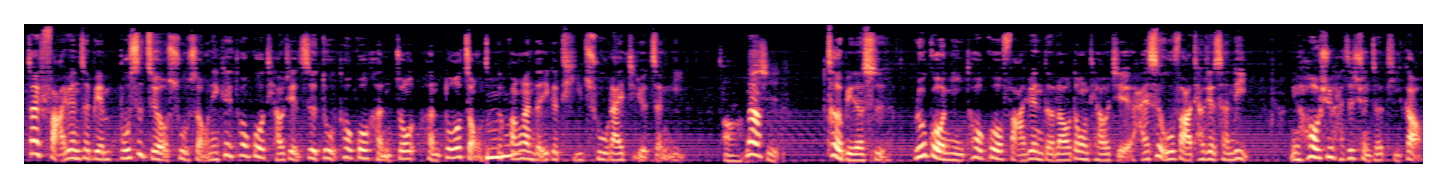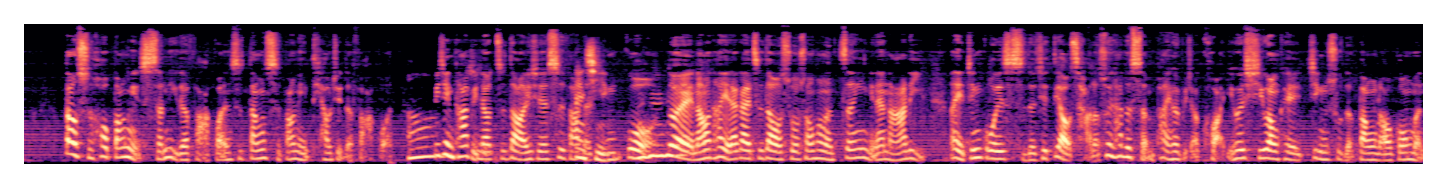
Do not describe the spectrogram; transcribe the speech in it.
在法院这边不是只有诉讼，你可以透过调解制度，透过很多很多种这个方案的一个提出来解决争议。哦，那是。特别的是，如果你透过法院的劳动调解还是无法调解成立，你后续还是选择提告，到时候帮你审理的法官是当时帮你调解的法官，哦，毕竟他比较知道一些事发的经过，对，然后他也大概知道说双方的争议点在哪里，那也经过一时的一些调查了，所以他的审判也会比较快，也会希望可以尽速的帮劳工们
